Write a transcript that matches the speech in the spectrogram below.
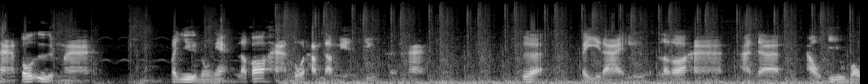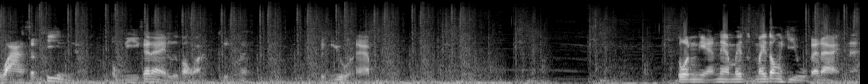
หาตัวอื่นมา มายืนตรงเนี้ย แล้วก็หาตัวทำดาเมจยืนข้างๆเพื่อตีได้หรือ แล้วก็หาอาจจะเอาฮิวมาวางสักที่นึงตรงนี้ก็ได้หรือเปล่าวะถึงไหมถึงอยู่นะครับ ตัวเนี้ยเนี่ยไม่ไม่ต้องฮิวก็ได้นะ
